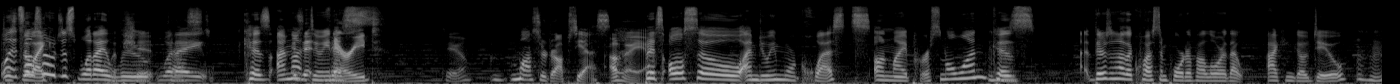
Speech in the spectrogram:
well, it's to, also like, just what I loot, shit what I because I'm not Is it doing as- varied too. monster drops. Yes, Okay, yeah. but it's also I'm doing more quests on my personal one Mm-hmm. because there's another quest in Puerto Valor that I can go do, mm-hmm.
